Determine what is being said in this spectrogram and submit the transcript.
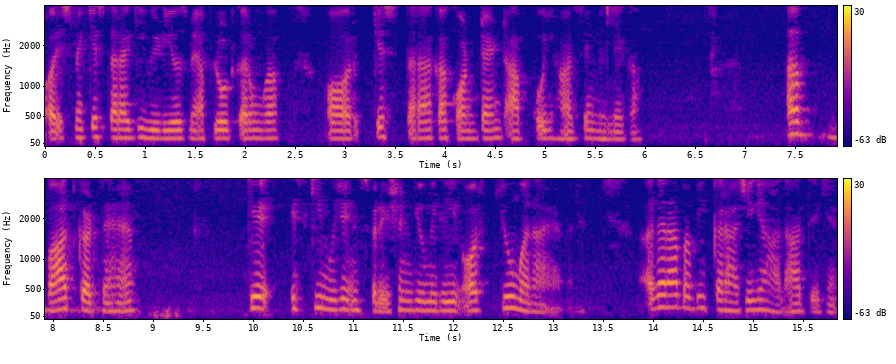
और इसमें किस तरह की वीडियोस मैं अपलोड करूँगा और किस तरह का कंटेंट आपको यहाँ से मिलेगा। अब बात करते हैं कि इसकी मुझे इंस्पिरेशन क्यों मिली और क्यों बनाया मैंने। अगर आप अभी कराची के हालात देखें,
